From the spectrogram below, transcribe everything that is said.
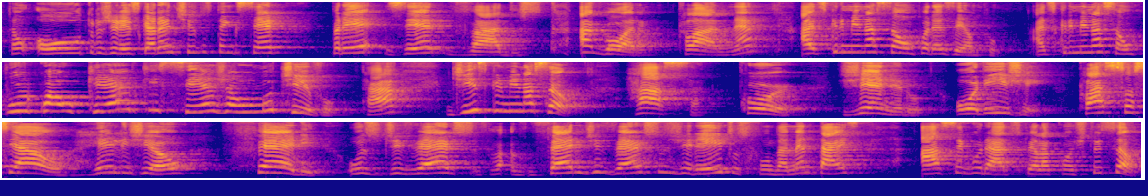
Então, outros direitos garantidos têm que ser preservados. Agora, claro, né? A discriminação, por exemplo, a discriminação por qualquer que seja o motivo, tá? Discriminação, raça, cor, gênero, origem, classe social, religião, fere os diversos, fere diversos direitos fundamentais assegurados pela Constituição.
